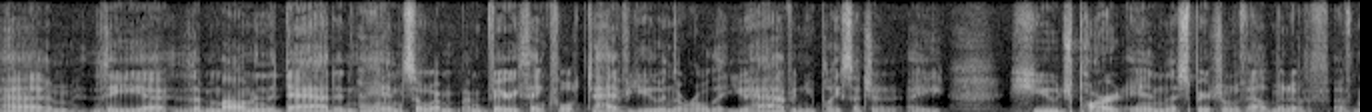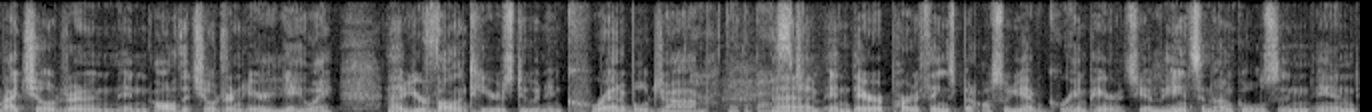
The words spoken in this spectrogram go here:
um, the uh, the mom and the dad, and, and so I'm I'm very thankful to have you in the role that you have, and you play such a, a huge part in the spiritual development of, of my children and, and all the children here at Gateway. Uh, your volunteers do an incredible job, they're the best. um, and they're a part of things. But also, you have grandparents, you have aunts and uncles, and and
